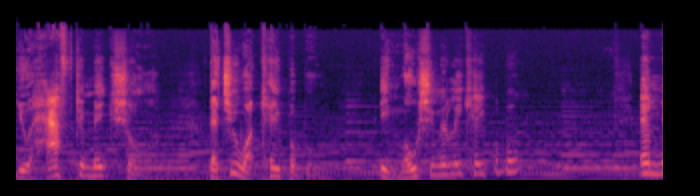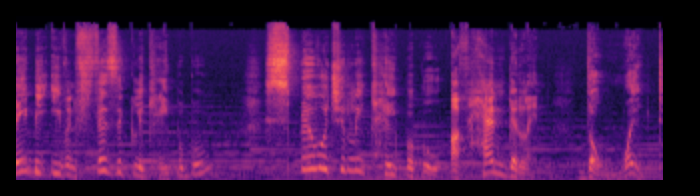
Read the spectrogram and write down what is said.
you have to make sure that you are capable emotionally capable and maybe even physically capable, spiritually capable of handling the weight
